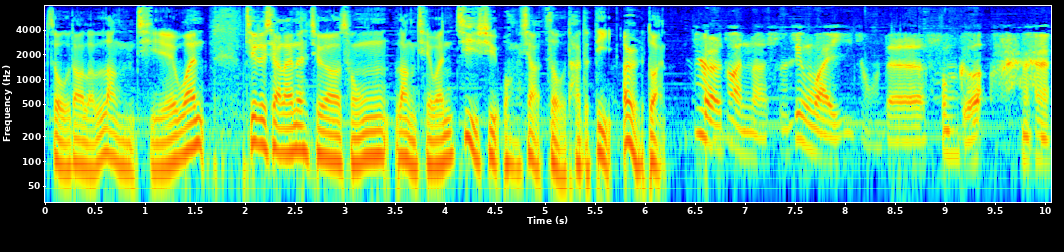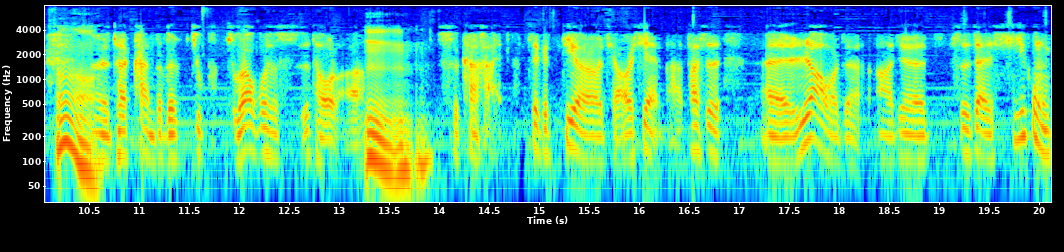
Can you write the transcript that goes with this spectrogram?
走到了浪茄湾。接着下来呢，就要从浪茄湾继续往下走它的第二段。第二段呢是另外一种的风格，嗯，他 看到的就主要不是石头了啊，嗯嗯嗯，是看海。这个第二条线啊，它是。呃，绕着啊，这是在西贡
